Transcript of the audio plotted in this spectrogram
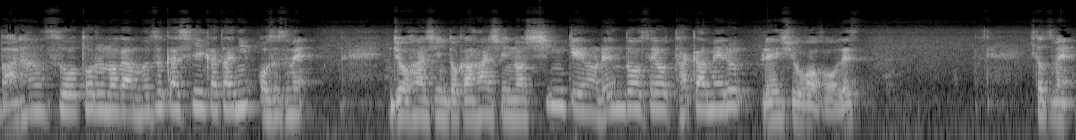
バランスを取るのが難しい方におすすめ。上半身と下半身の神経の連動性を高める練習方法です。一つ目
